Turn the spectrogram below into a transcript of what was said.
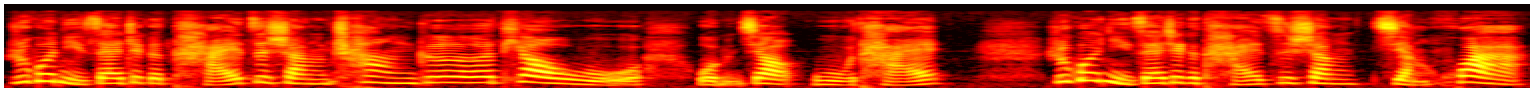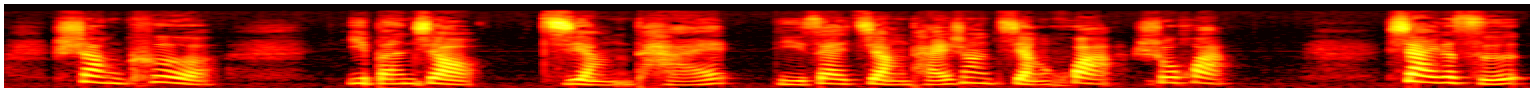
如果你在这个台子上唱歌跳舞，我们叫舞台；如果你在这个台子上讲话、上课，一般叫讲台。你在讲台上讲话说话。下一个词，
